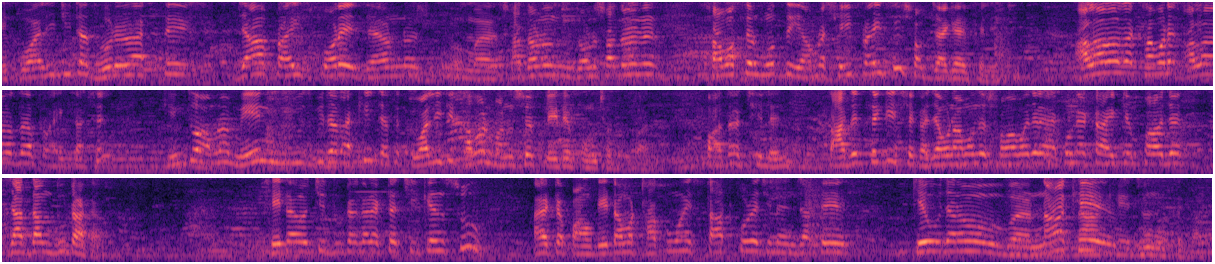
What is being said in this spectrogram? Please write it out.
এই কোয়ালিটিটা ধরে রাখতে যা প্রাইস পড়ে যেমন সাধারণ জনসাধারণের সামর্থ্যের মধ্যেই আমরা সেই প্রাইসেই সব জায়গায় ফেলেছি। আলাদা আলাদা খাবারে আলাদা আলাদা প্রাইস আছে কিন্তু আমরা মেন ইউজবিটা রাখি যাতে কোয়ালিটি খাবার মানুষের প্লেটে পৌঁছতে পারে। ফাদার ছিলেন তাদের থেকেই শেখা। যেমন আমাদের শোভাবাজারে এখন একটা আইটেম পাওয়া যায় যার দাম দু টাকা। সেটা হচ্ছে দু টাকার একটা চিকেন স্যুপ আর একটা পাউন্ড এটা আমার ঠাকুমাই স্টার্ট করেছিলেন যাতে কেউ যেন না খেয়ে ঘুমোতে পারে।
